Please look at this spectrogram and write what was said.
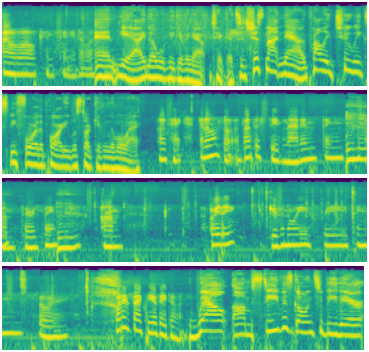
I will continue to listen. And yeah, I know we'll be giving out tickets. It's just not now. Probably two weeks before the party, we'll start giving them away. Okay, and also about the Steve Madden thing Mm-hmm. on Thursday. Um, are they giving away free things or what exactly are they doing? Well, um, Steve is going to be there,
